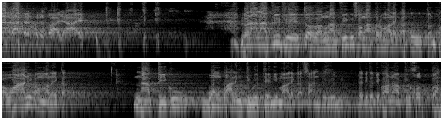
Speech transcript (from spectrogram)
Terus wayahe. Lho nak nabi beda kang. Nabi ku iso ngatur malaikat hutan ini kang malaikat nabi ku wong paling diwedeni malaikat sak donya. Jadi ketika nabi khutbah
